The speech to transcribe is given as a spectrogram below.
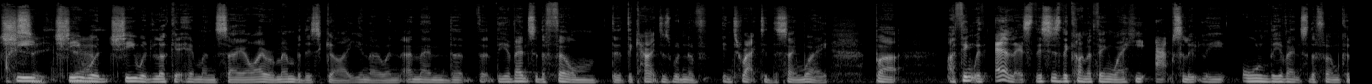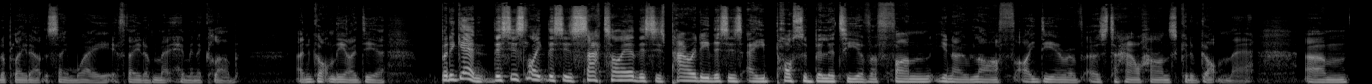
she she yeah. would she would look at him and say, "Oh, I remember this guy," you know. And and then the the, the events of the film, the, the characters wouldn't have interacted the same way. But I think with Ellis, this is the kind of thing where he absolutely all the events of the film could have played out the same way if they'd have met him in a club and gotten the idea. But again, this is like this is satire, this is parody, this is a possibility of a fun, you know, laugh idea of as to how Hans could have gotten there. Um,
